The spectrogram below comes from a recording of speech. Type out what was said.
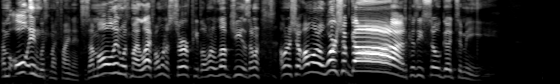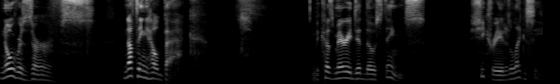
I'm all in with my finances. I'm all in with my life. I want to serve people. I want to love Jesus. I want, I want to show, I want to worship God because He's so good to me. No reserves, nothing held back. Because Mary did those things, she created a legacy.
